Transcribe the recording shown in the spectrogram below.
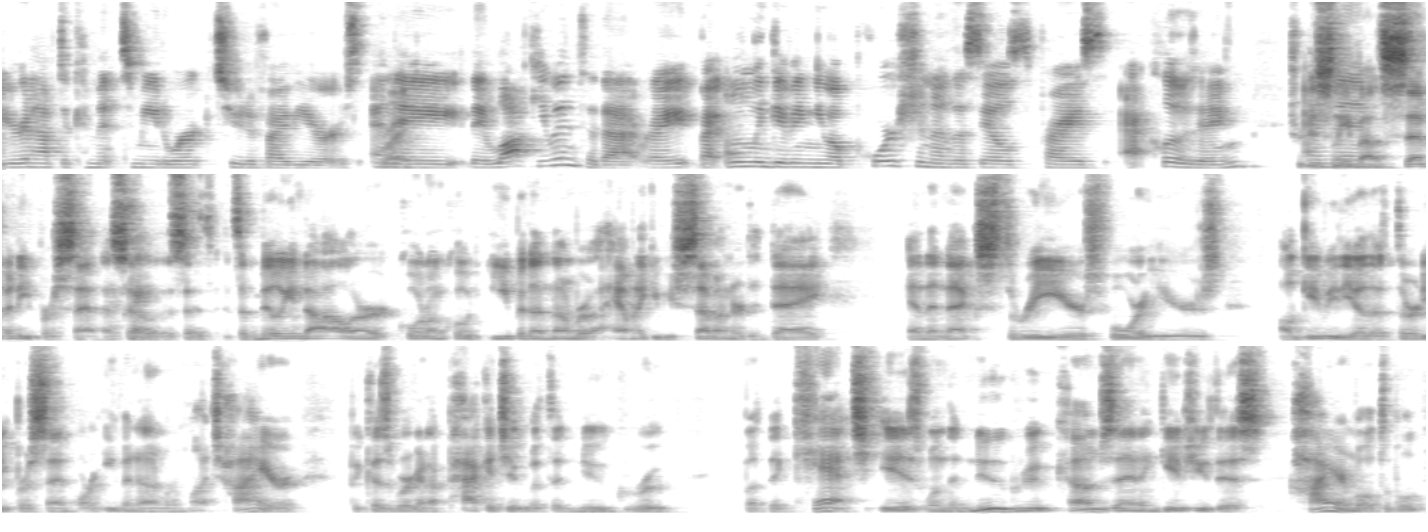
you're going to have to commit to me to work two to five years. And right. they they lock you into that right? By only giving you a portion of the sales price at closing. Traditionally then, about 70% okay. so it says it's a million dollar quote unquote ebitda number. Hey, i'm going to give you 700 a day. And the next three years four years i'll give you the other 30% or even a number much higher because we're going to package it with a new group But the catch is when the new group comes in and gives you this higher multiple,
